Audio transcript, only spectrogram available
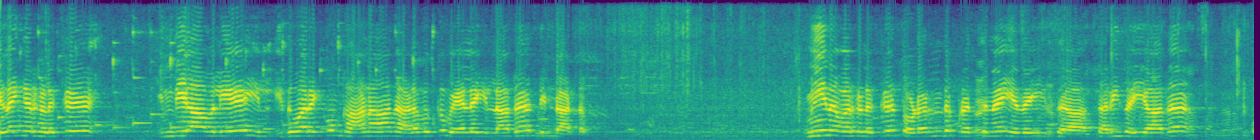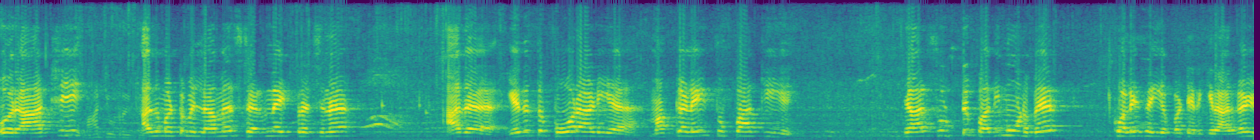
இளைஞர்களுக்கு இந்தியாவிலேயே இதுவரைக்கும் காணாத அளவுக்கு வேலை இல்லாத திண்டாட்டம். மீனவர்களுக்கு தொடர்ந்து பிரச்சனை இதை சரி செய்யாத ஒரு ஆட்சி. அது மட்டும் இல்லாம ஸ்டெர்லைட் பிரச்சனை. அத எதிர்த்து போராடிய மக்களை துப்பாக்கி யால் சுட்டு பதிமூணு பேர் கொலை செய்யப்பட்டிருக்கிறார்கள்.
